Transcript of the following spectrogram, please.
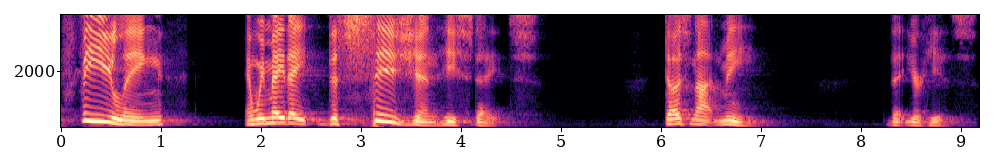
feeling and we made a decision, he states, does not mean that you're his.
